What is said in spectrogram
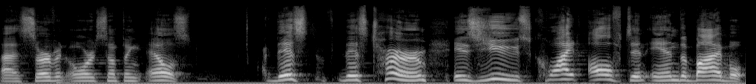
a servant or something else. This this term is used quite often in the Bible.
